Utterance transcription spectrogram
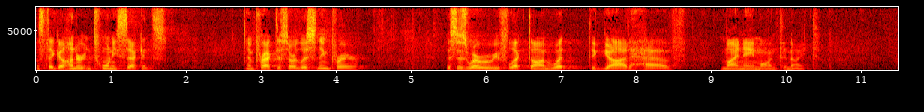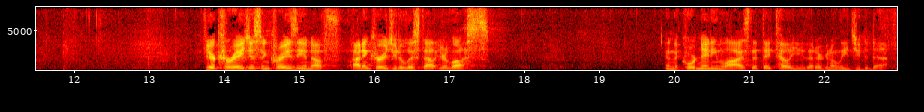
Let's take 120 seconds and practice our listening prayer. This is where we reflect on what did God have my name on tonight? If you're courageous and crazy enough, I'd encourage you to list out your lusts and the coordinating lies that they tell you that are going to lead you to death.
